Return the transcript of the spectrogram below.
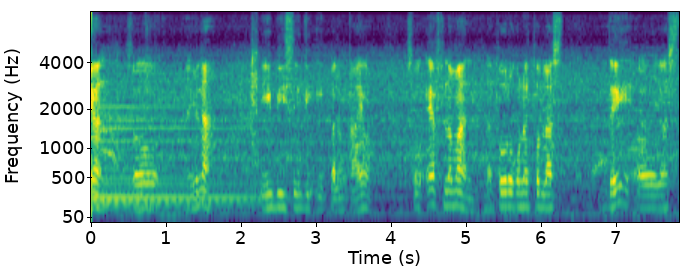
Yan. So, ayun na. E, B, C, D, E pa lang tayo. So, F naman. Naturo ko na to last day or last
